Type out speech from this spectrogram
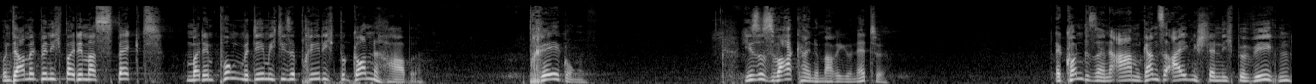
Und damit bin ich bei dem Aspekt und bei dem Punkt, mit dem ich diese Predigt begonnen habe. Prägung. Jesus war keine Marionette. Er konnte seine Arme ganz eigenständig bewegen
